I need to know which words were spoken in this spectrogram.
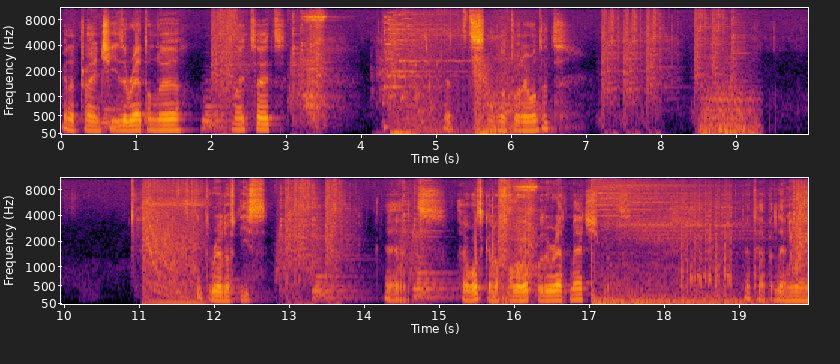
Gonna try and cheese a red on the right side. That's not what I wanted. Let's get rid of these. And I was gonna follow up with a red match, but that happened anyway.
